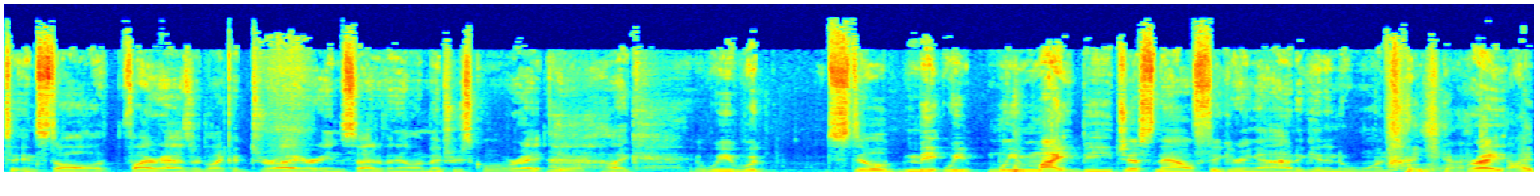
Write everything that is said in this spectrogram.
to install a fire hazard like a dryer inside of an elementary school, right? Yeah. Like we would still we we might be just now figuring out how to get into one school, right? I,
